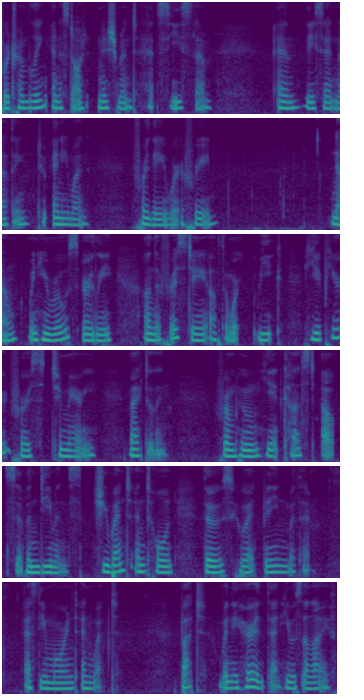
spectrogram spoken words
for trembling and astonishment had seized them, and they said nothing to anyone, for they were afraid. Now, when he rose early on the first day of the week, he appeared first to Mary Magdalene, from whom he had cast out seven demons. She went and told those who had been with him, as they mourned and wept. But when they heard that he was alive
